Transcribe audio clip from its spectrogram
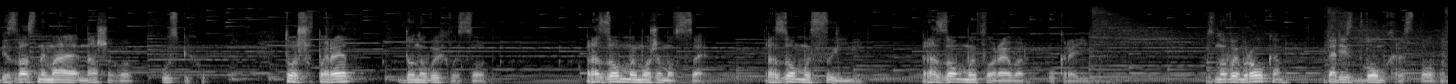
Без вас немає нашого успіху. Тож вперед до нових висот. Разом ми можемо все. Разом ми сильні. Разом ми Forever Україна. З Новим роком та Різдвом Христовим.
